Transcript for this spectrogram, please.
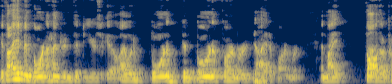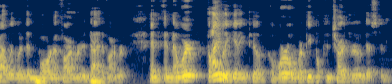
if I had been born 150 years ago, I would have born, been born a farmer and died a farmer. And my father probably would have been born a farmer and died a farmer. And, and now we're finally getting to a world where people can chart their own destiny.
